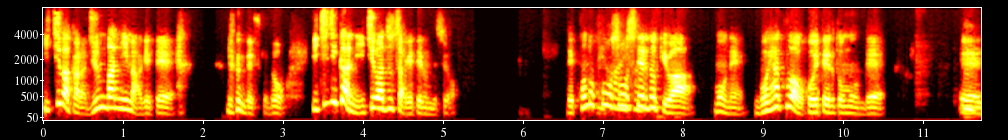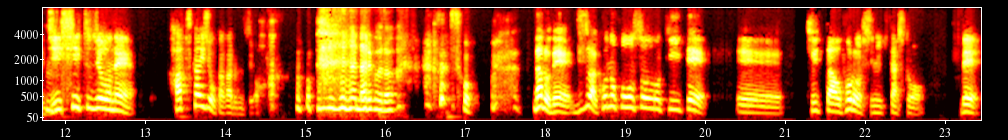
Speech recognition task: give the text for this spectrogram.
1話から順番に今上げてるんですけど、1時間に1話ずつ上げてるんですよ。で、この放送してるときは、もうね、500話を超えてると思うんで、えーうんうん実質上ね、20日以上かかるんですよ。なるほど。そう。なので、実はこの放送を聞いて、えー、ツイッターをフォローしに来た人で、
